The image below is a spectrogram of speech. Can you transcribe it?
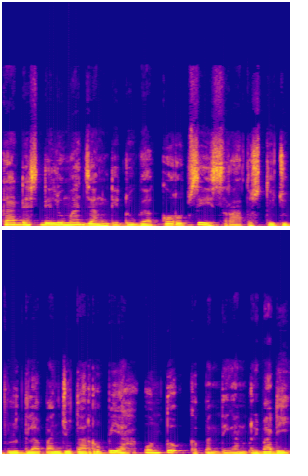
Kades di Lumajang diduga korupsi 178 juta rupiah untuk kepentingan pribadi.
